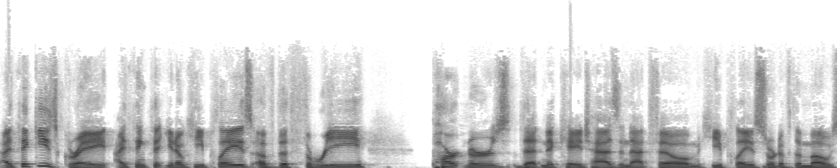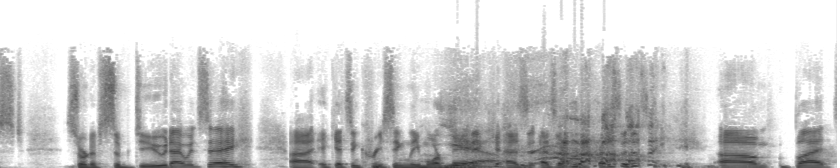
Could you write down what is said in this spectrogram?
I think he's great. I think that you know he plays of the three partners that Nick Cage has in that film. He plays sort of the most sort of subdued. I would say uh, it gets increasingly more manic Yeah. as as it progresses. um, but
